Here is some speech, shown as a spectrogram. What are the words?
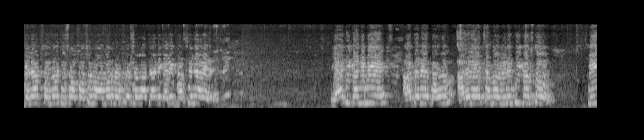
गेल्या पंधरा दिवसापासून आमरण उपोषणात या ठिकाणी बसलेले आहेत. या ठिकाणी मी आदरणीय भाऊ आलेले आहेत. त्यांना विनंती करतो की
